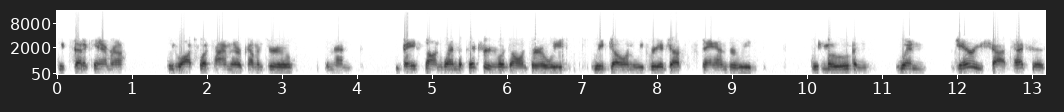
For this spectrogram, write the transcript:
we'd set a camera, we'd watch what time they were coming through, and then based on when the pictures were going through, we'd we'd go and we'd readjust stands or we'd we'd move. And when Gary shot Texas,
